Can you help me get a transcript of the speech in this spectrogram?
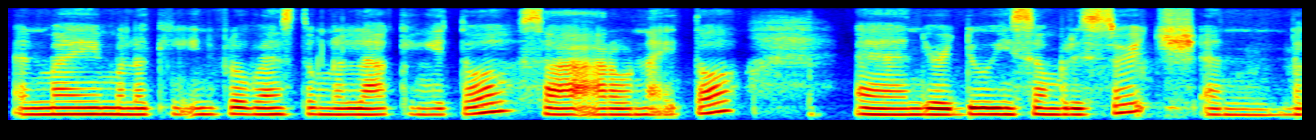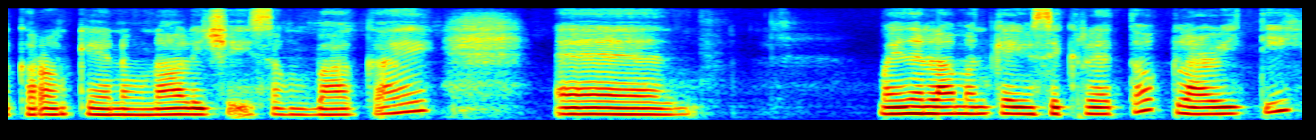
and may malaking influence tong lalaking ito sa araw na ito. And you're doing some research and nagkaroon kayo ng knowledge sa isang bagay. And may nalaman kayong sekreto, clarity,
